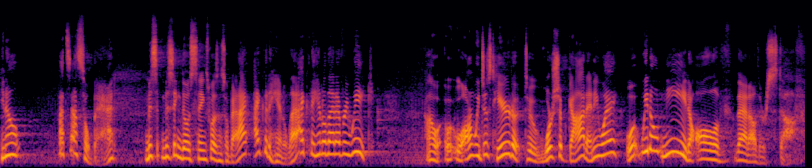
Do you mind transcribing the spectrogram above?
you know, that's not so bad. Miss, missing those things wasn't so bad. I, I could handle that. I could handle that every week. Oh, aren't we just here to, to worship God anyway? We don't need all of that other stuff.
